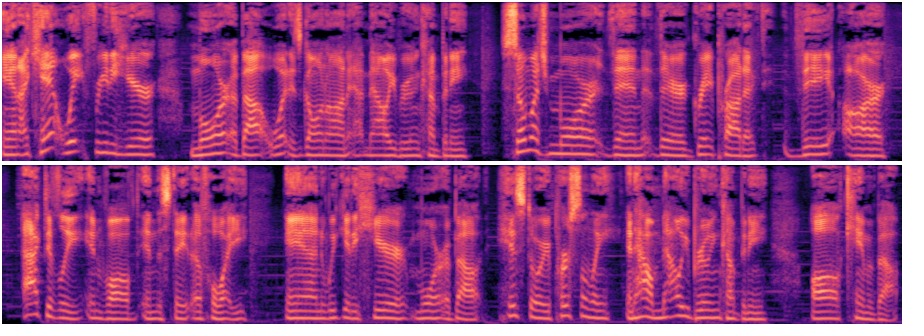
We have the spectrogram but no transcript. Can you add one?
And I can't wait for you to hear more about what is going on at Maui Brewing Company. So much more than their great product. They are actively involved in the state of Hawaii. And we get to hear more about his story personally and how Maui Brewing Company all came about.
